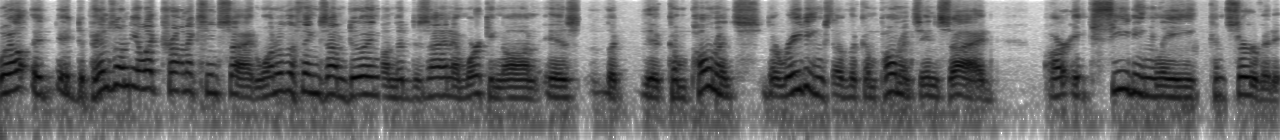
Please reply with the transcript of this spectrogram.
Well, it, it depends on the electronics inside. One of the things I'm doing on the design I'm working on is the the components, the ratings of the components inside are exceedingly conservative.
